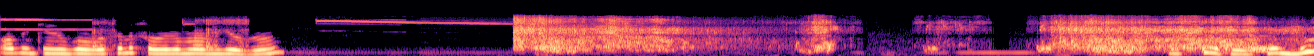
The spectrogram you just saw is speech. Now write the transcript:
Az önce uygulamasını sanırım ben biliyordum. Nasıl yapıyorsun? Buz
